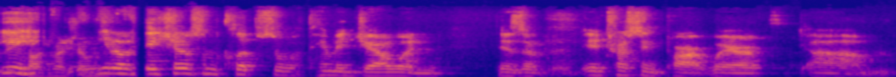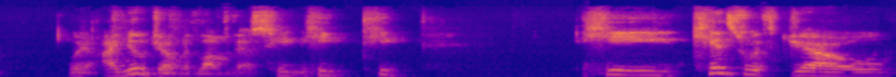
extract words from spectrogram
Yeah, talk about Joe he, you know, they show some clips with him and Joe, and there's an interesting part where, um, where I knew Joe would love this. He he he he kids with Joe.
